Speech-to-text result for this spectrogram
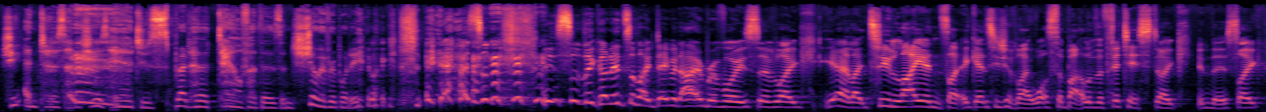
she enters and she is here to spread her tail feathers and show everybody. Like yeah suddenly, it's suddenly got into like David Attenborough voice of like yeah like two lions like against each other like what's the battle of the fittest? Like in this like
